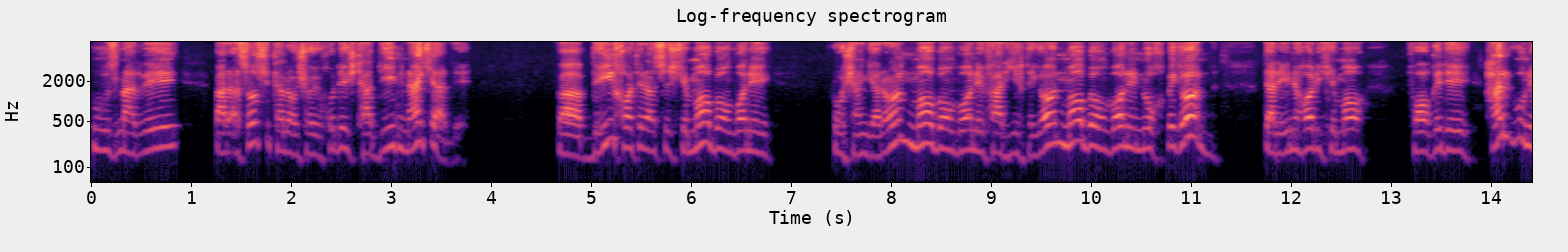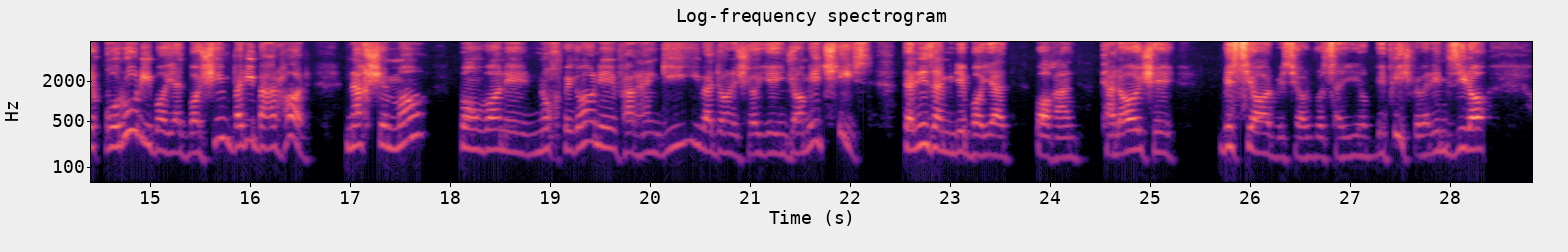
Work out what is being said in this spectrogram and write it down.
روزمره بر اساس تلاش های خودش تبدیل نکرده و به این خاطر هستش که ما به عنوان روشنگران ما به عنوان فرهیختگان ما به عنوان نخبگان در این حالی که ما فاقد هر گونه غروری باید باشیم ولی به حال نقش ما به عنوان نخبگان فرهنگی و دانشگاهی این جامعه چیست؟ در این زمینه باید واقعا تلاش بسیار بسیار گستری رو به پیش ببریم زیرا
